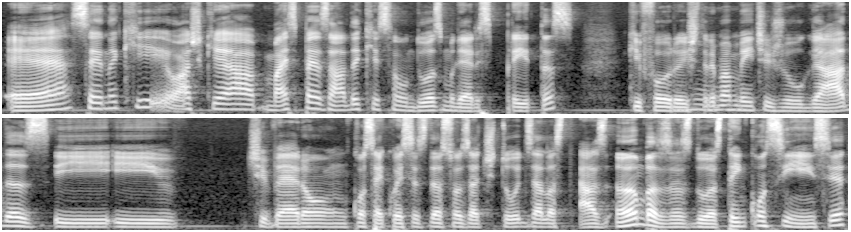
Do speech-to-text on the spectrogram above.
é a cena que eu acho que é a mais pesada, que são duas mulheres pretas que foram uhum. extremamente julgadas e, e, tiveram consequências das suas atitudes. Elas, as, ambas as duas têm consciência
